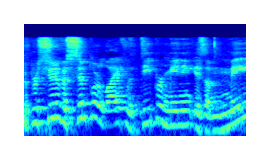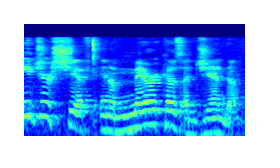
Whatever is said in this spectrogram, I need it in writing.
The pursuit of a simpler life with deeper meaning is a major shift in America's agenda.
